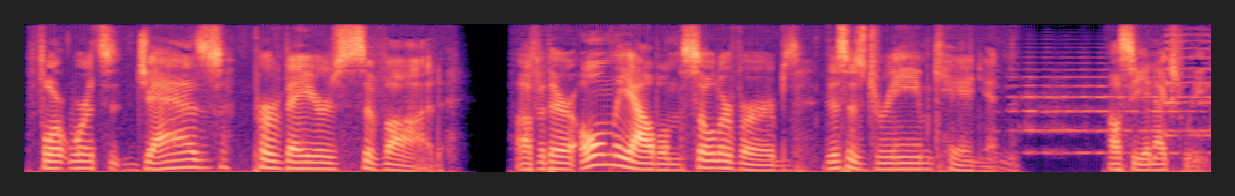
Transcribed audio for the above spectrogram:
Fort Worth's Jazz Purveyors Savad. Off of their only album, Solar Verbs, this is Dream Canyon. I'll see you next week.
